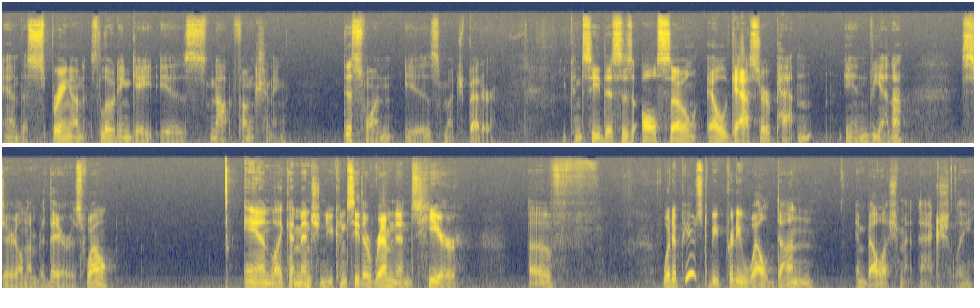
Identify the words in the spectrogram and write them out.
and the spring on its loading gate is not functioning. This one is much better. You can see this is also L. Gasser patent in Vienna, serial number there as well. And like I mentioned, you can see the remnants here of what appears to be pretty well done embellishment, actually.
